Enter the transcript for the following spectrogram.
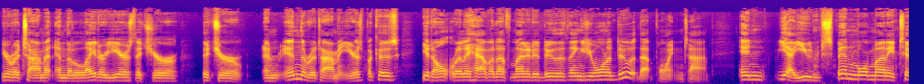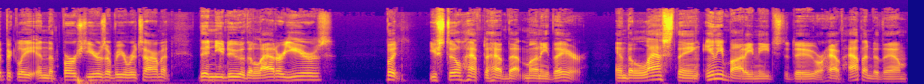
your retirement in the later years that you're that you're in, in the retirement years because you don't really have enough money to do the things you want to do at that point in time. And yeah, you spend more money typically in the first years of your retirement than you do the latter years, but you still have to have that money there. And the last thing anybody needs to do or have happen to them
